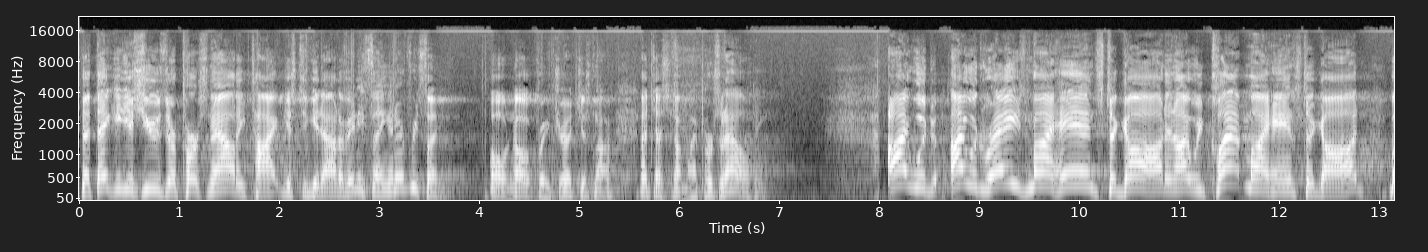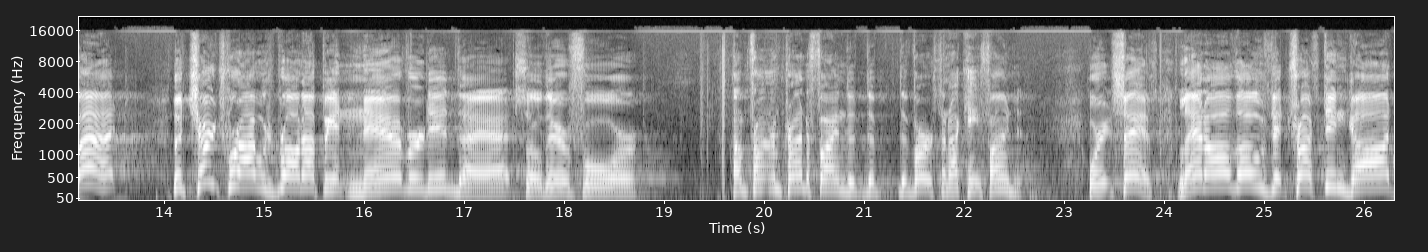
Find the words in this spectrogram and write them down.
that they can just use their personality type just to get out of anything and everything. Oh no, preacher, that's just not that's just not my personality. I would, I would raise my hands to God and I would clap my hands to God, but the church where I was brought up in never did that, so therefore I'm, try, I'm trying to find the, the, the verse and I can't find it. Where it says, Let all those that trust in God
